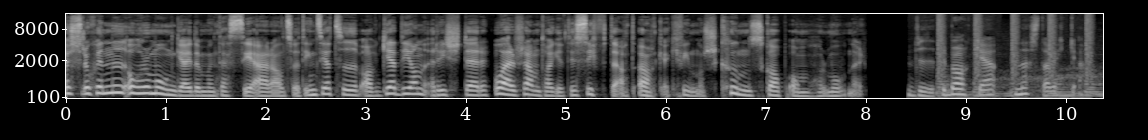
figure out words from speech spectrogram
Östrogeni och hormonguiden.se är alltså ett initiativ av Gedeon Richter och är framtaget i syfte att öka kvinnors kunskap om hormoner. Vi är tillbaka nästa vecka.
